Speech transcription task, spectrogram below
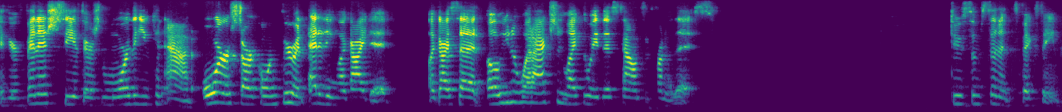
If you're finished, see if there's more that you can add or start going through and editing like I did. Like I said, oh, you know what? I actually like the way this sounds in front of this. Do some sentence fixing.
